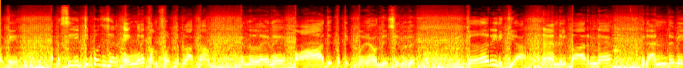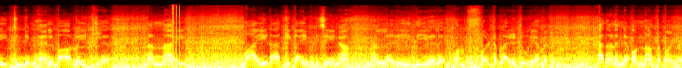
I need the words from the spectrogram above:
ഓക്കെ അപ്പോൾ സീറ്റിംഗ് പൊസിഷൻ എങ്ങനെ കംഫർട്ടബിൾ ആക്കാം എന്നുള്ളതിന് ആദ്യത്തെ ടിപ്പ് ഞാൻ ഉദ്ദേശിക്കുന്നത് കയറിയിരിക്കുക. ഹാൻഡിൽ ബാറിന്റെ രണ്ട് വെയിറ്റിന്റെയും ഹാൻഡിൽ ബാർ വെയിറ്റിൽ നന്നായി വൈഡാക്കി കൈ പിടിച്ച് കഴിഞ്ഞാൽ നല്ല രീതിയിൽ കംഫർട്ടബിളായിട്ട് ടൂർ ചെയ്യാൻ പറ്റും. അതാണ് എന്റെ ഒന്നാമത്തെ പോയിന്റ്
